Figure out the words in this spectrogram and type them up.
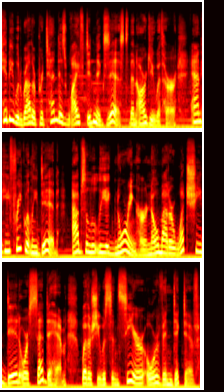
Kibbe would rather pretend his wife didn't exist than argue with her, and he frequently did, absolutely ignoring her no matter what she did or said to him, whether she was sincere or vindictive.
